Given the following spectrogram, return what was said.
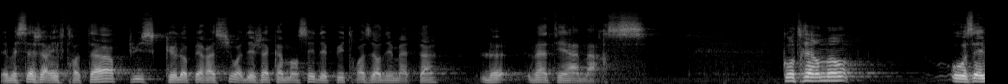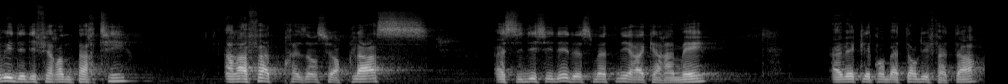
Le message arrive trop tard puisque l'opération a déjà commencé depuis 3 heures du matin le 21 mars. Contrairement aux avis des différentes parties, Arafat, présent sur place, a décidé de se maintenir à Karamé avec les combattants du Fatah,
